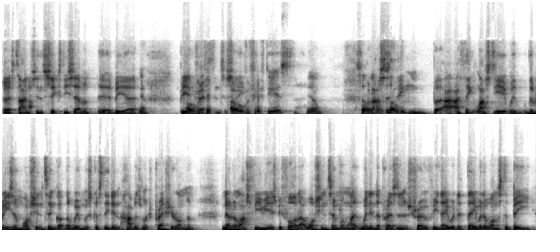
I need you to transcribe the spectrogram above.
yeah. First time since '67. It'd be uh, yeah. be over interesting 50, to see. Over 50 years, you know. So but that's so the thing. But I think last year, with the reason Washington got the win was because they didn't have as much pressure on them. You know, the last few years before that, Washington were like winning the President's Trophy. They were the, they were the ones to beat,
